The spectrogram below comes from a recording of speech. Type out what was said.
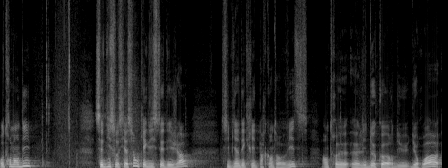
Autrement dit, cette dissociation qui existait déjà, si bien décrite par Kantorowicz, entre euh, les deux corps du, roi,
